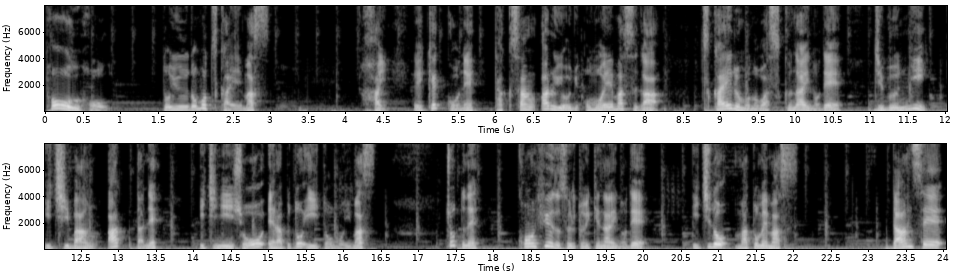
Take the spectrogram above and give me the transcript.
当方というのも使えます。はい、え結構ね、たくさんあるように思えますが、使えるものは少ないので、自分に一番合ったね、一人称を選ぶといいと思います。ちょっとね、 confuse するといけないので、一度まとめます。男性、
